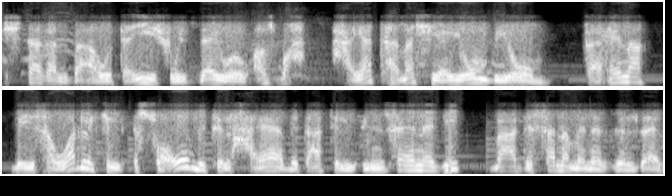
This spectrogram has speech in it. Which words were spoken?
تشتغل بقى وتعيش وإزاي وأصبح حياتها ماشية يوم بيوم. فهنا بيصور لك صعوبة الحياة بتاعت الإنسانة دي بعد سنة من الزلزال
